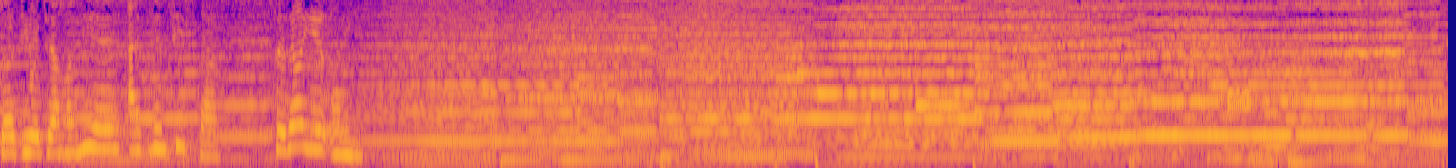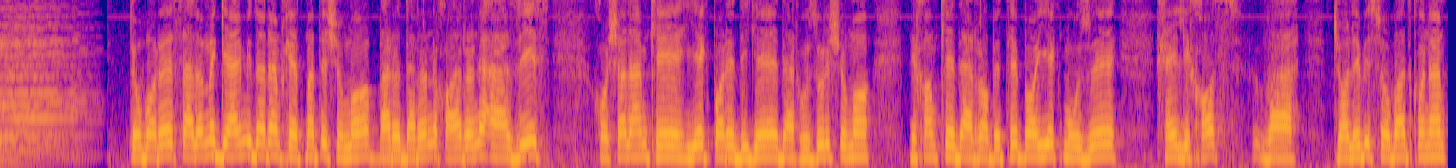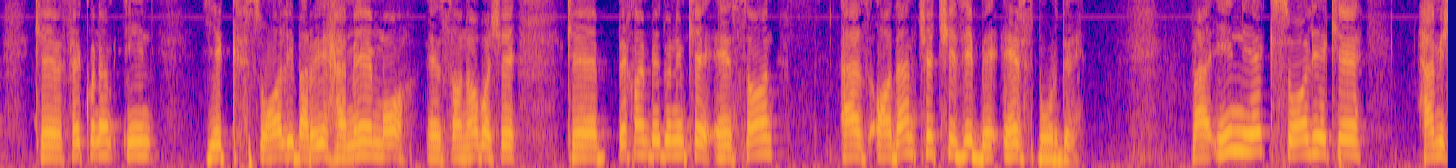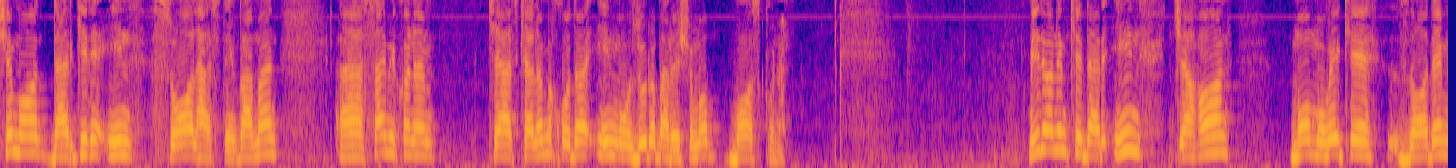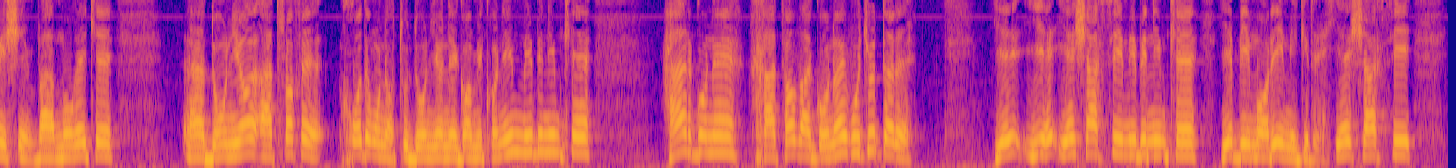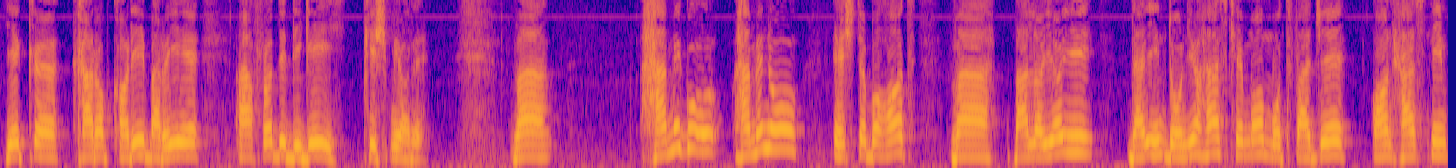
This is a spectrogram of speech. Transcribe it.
رادیو جهانی ادونتیست است. صدای امید. دوباره سلام گرمی دارم خدمت شما برادران خواهران عزیز. خوشحالم که یک بار دیگه در حضور شما می‌خوام که در رابطه با یک موضوع خیلی خاص و جالبی صحبت کنم که فکر کنم این یک سوالی برای همه ما انسان ها باشه که بخوایم بدونیم که انسان از آدم چه چیزی به ارث برده. و این یک سوالیه که همیشه ما درگیر این سوال هستیم و من سعی می‌کنم که از کلام خدا این موضوع رو برای شما باز کنم. می‌دانیم که در این جهان ما موقعی که زاده میشیم و موقعی که دنیا اطراف خودمون رو تو دنیا نگاه می‌کنیم می‌بینیم که هر گونه خطا و گناه وجود داره. یه, یه،, شخصی می‌بینیم که یه بیماری می‌گیره. یه شخصی یک خرابکاری برای افراد دیگه پیش میاره و همه, همه نوع اشتباهات و بلایایی در این دنیا هست که ما متوجه آن هستیم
